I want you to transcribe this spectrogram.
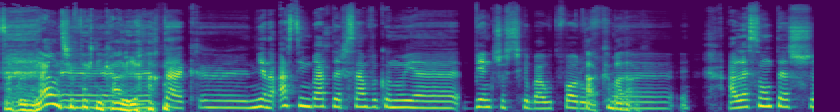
Zagłębiając się w technikalia. E, tak, e, nie no, Austin Butler sam wykonuje większość chyba utworów. Tak, chyba tak. e, Ale są też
